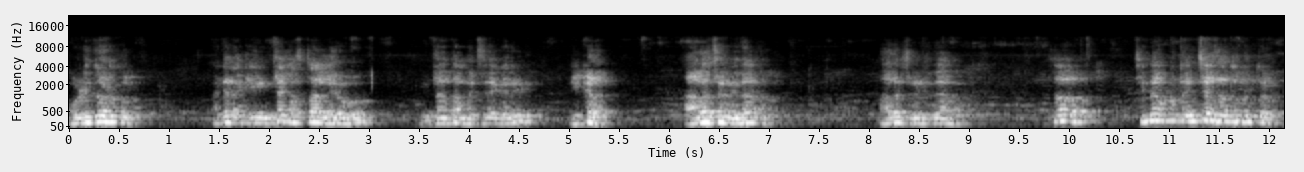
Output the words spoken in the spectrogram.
ఒడిదొడుకులు. అంటే నాకు ఇంట్లో కష్టాలు లేవు. ఇంట్లో అంతా మంచిదే కానీ ఇక్కడ ఆలోచన విధానం ఆలోచన విధానం. సో చిన్నప్పటి నుంచే చదువుకుంటాడు.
